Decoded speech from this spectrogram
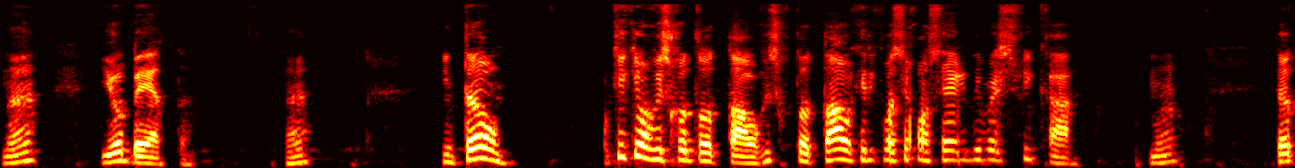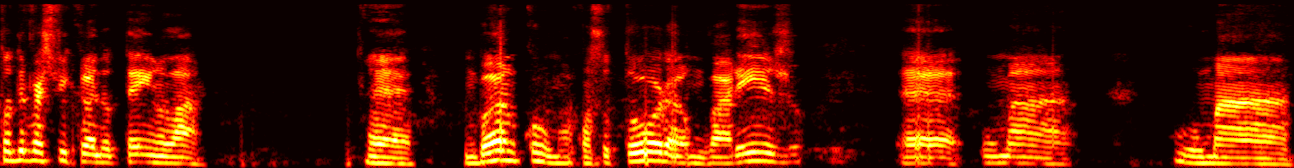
né? E o beta, né? Então, o que, que é o risco total? O risco total é aquele que você consegue diversificar, né? Então, eu estou diversificando, eu tenho lá é, um banco, uma consultora, um varejo, é, uma uma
